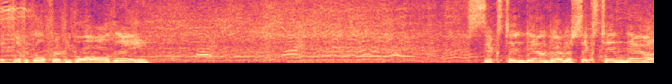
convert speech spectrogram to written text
been difficult for people all day. 610 down, driver 610 down.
